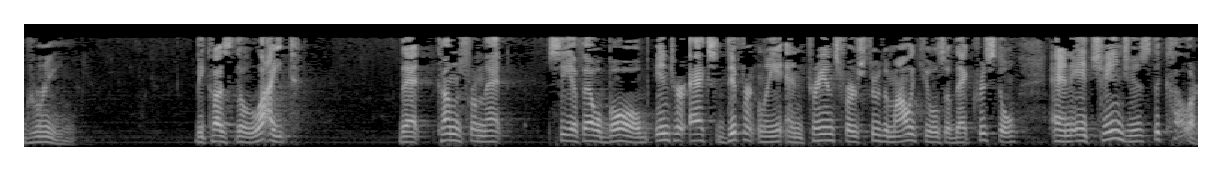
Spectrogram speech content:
green. Because the light that comes from that CFL bulb interacts differently and transfers through the molecules of that crystal, and it changes the color.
